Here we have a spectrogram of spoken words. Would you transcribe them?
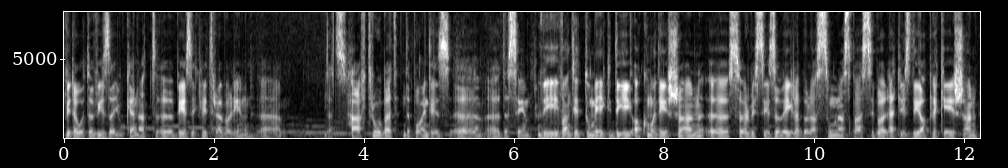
Without a visa, you cannot uh, basically travel in that's half true, but the point is uh, uh, the same. We wanted to make the accommodation uh, services available as soon as possible, at least the application,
